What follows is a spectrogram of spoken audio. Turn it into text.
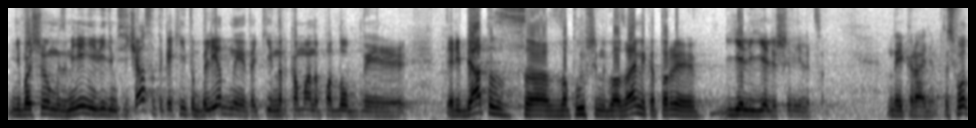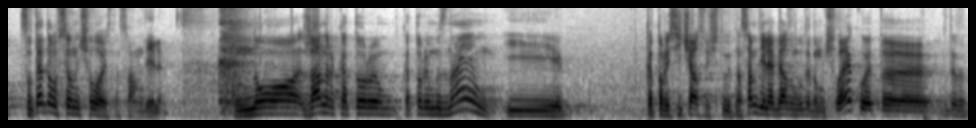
небольшом изменении видим сейчас. Это какие-то бледные, такие наркоманоподобные ребята с заплывшими глазами, которые еле-еле шевелятся на экране. То есть вот с вот этого все началось на самом деле. Но жанр, который, который мы знаем и который сейчас существует, на самом деле обязан вот этому человеку. Это вот этот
